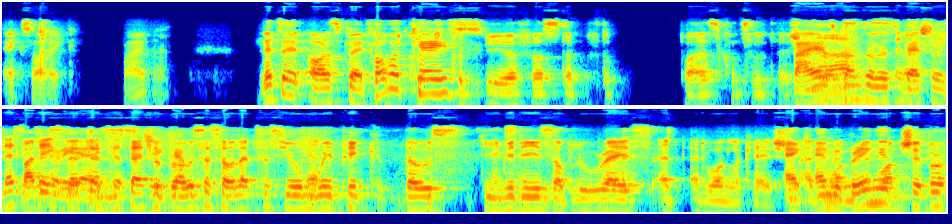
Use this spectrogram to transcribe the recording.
exotic, right? Let's say or a straightforward could, case. could be a first step of the bias consolidation. Bias Ah, console is special. let's But take- it's, Very that's a special You can- process, so let's assume Yeah. we pick those DVDs or Blu-rays at, at one location, And- at and we bring at it one shipper,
